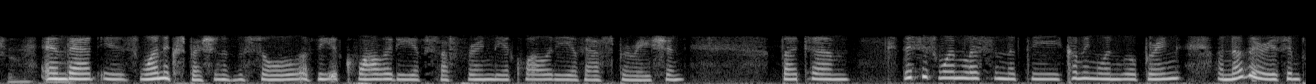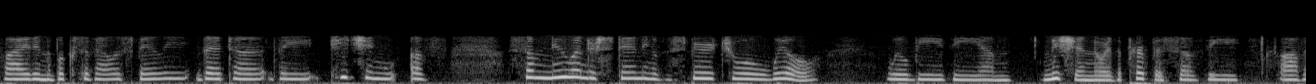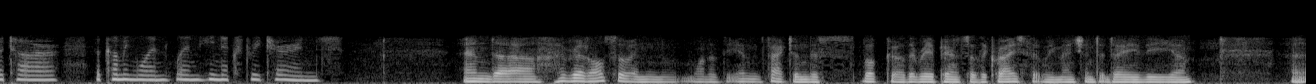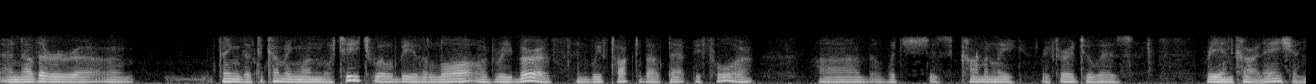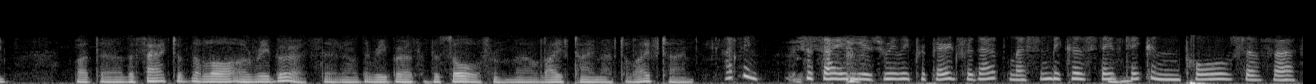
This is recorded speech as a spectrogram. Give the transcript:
And that is one expression of the soul, of the equality of suffering, the equality of aspiration. But um, this is one lesson that the coming one will bring. Another is implied in the books of Alice Bailey that uh, the teaching of some new understanding of the spiritual will will be the um, mission or the purpose of the avatar, the coming one, when he next returns. And uh, I read also in one of the, in fact, in this book, uh, the reappearance of the Christ that we mentioned today, the um, uh, another uh, um, thing that the coming one will teach will be the law of rebirth, and we've talked about that before, uh, which is commonly referred to as reincarnation. But uh, the fact of the law of rebirth, you know, the rebirth of the soul from uh, lifetime after lifetime. Society is really prepared for that lesson because they've Mhm. taken polls of, uh,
